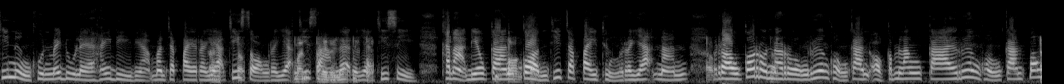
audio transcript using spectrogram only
ที่หนึ่งคุณไม่ดูแลให้ดีเนี่ย มันจะไประยะที่สองระยะที่สามและระยะที่สี่ขณะเดียวกันถูกต้องครับก่อนที่จะไปถึงระยะนั้นครับเราก็รณรงค์เรื่องของการออกกำลังกายเรื่องของการป้อง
